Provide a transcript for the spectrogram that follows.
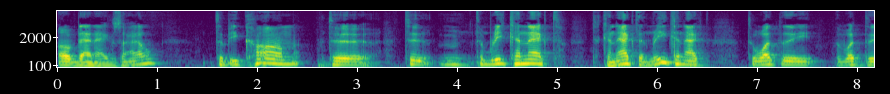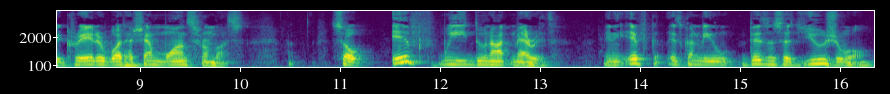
of that exile to become to to to reconnect, to connect and reconnect to what the what the Creator, what Hashem wants from us. So if we do not merit, meaning if it's going to be business as usual,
